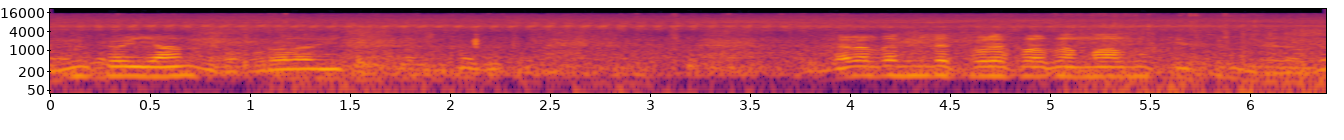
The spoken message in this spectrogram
Bizim köy yandı. Buralar yeşil. Herhalde millet buraya fazla mal mı getirmiyor herhalde.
